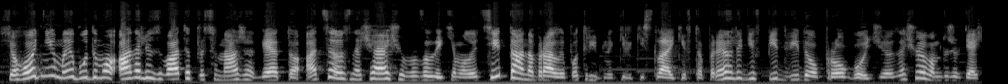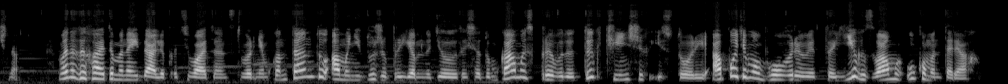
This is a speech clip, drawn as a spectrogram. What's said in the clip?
Сьогодні ми будемо аналізувати персонажа Гетто, а це означає, що ви великі молодці та набрали потрібну кількість лайків та переглядів під відео про Годжо, за що я вам дуже вдячна. Ви надихаєте мене і далі працювати над створенням контенту, а мені дуже приємно ділитися думками з приводу тих чи інших історій, а потім обговорювати їх з вами у коментарях.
